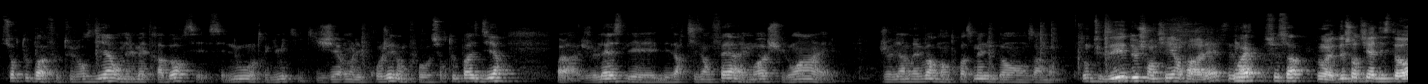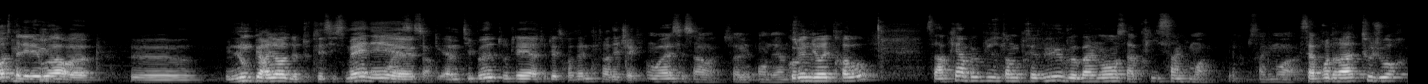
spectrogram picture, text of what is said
Surtout pas, il faut toujours se dire on est le maître à bord, c'est c'est nous entre guillemets qui, qui gérons les projets donc faut surtout pas se dire voilà je laisse les, les artisans faire et moi je suis loin et je viendrai voir dans trois semaines ou dans un mois. Donc tu faisais deux chantiers en parallèle, c'est ça? Ouais, c'est ça. Ouais, deux chantiers à distance, t'allais les voir euh, euh, une longue période toutes les six semaines et Ouais, euh, un petit peu toutes les, toutes les trois semaines pour faire des checks. Ouais, c'est ça, ouais. ça dépendait un Combien de durée de travaux? Ça a pris un peu plus de temps que prévu, globalement ça a pris 5 mois. 5 mois, Ça prendra toujours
